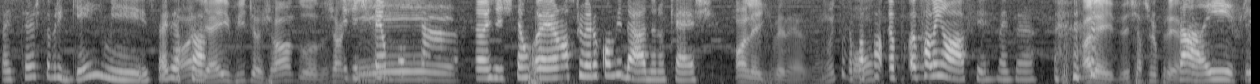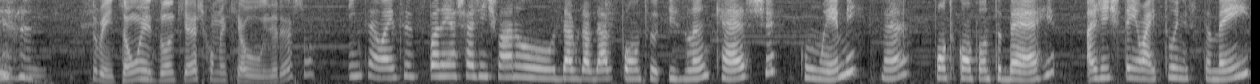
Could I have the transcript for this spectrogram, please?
vai ser sobre games. Olha, Olha só. Olha aí, videojogos, joguinhos. A gente tem um convidado. Não, a gente tem um, é o nosso primeiro convidado no cast. Olha aí que beleza. Muito eu bom. Posso, eu, eu falo em off, mas é. Olha aí, deixa a surpresa. Tá, isso, isso, isso. Muito bem, então é Slancast, como é que é o endereço? Então, aí vocês podem achar a gente lá no www.slancast com M, né? .com.br. A gente tem o iTunes também.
